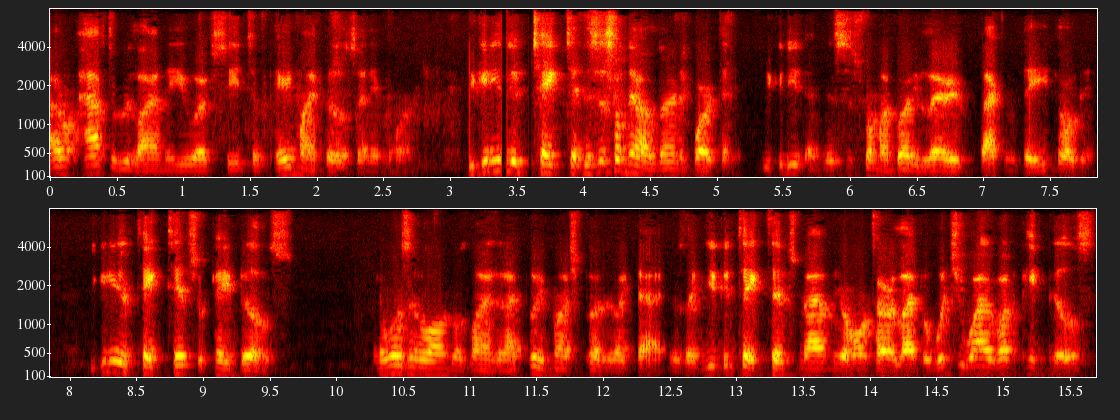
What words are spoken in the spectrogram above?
I don't have to rely on the UFC to pay my bills anymore. You can either take t- this is something I learned in bartending. You can either, and this is from my buddy Larry back in the day. He told me you can either take tips or pay bills. And it wasn't along those lines, and I pretty much put it like that. It was like you can take tips, man, your whole entire life, but wouldn't you want to pay bills?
